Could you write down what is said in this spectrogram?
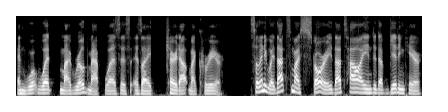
and w- what my roadmap was as, as I carried out my career. So, anyway, that's my story. That's how I ended up getting here.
